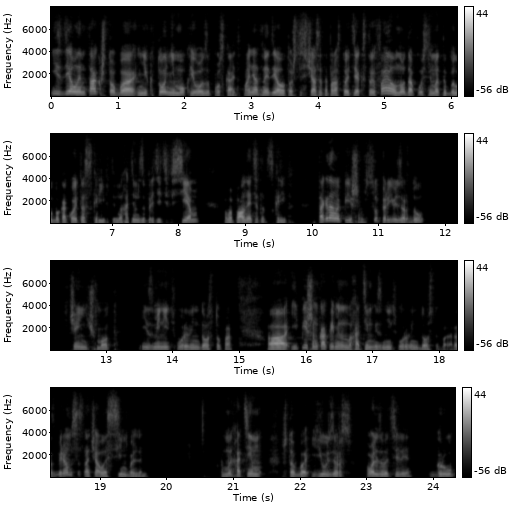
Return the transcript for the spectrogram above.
И сделаем так, чтобы никто не мог его запускать. Понятное дело, то, что сейчас это простой текстовый файл, но, допустим, это был бы какой-то скрипт. И мы хотим запретить всем выполнять этот скрипт. Тогда мы пишем superuser_do change mod изменить уровень доступа. А, и пишем, как именно мы хотим изменить уровень доступа. Разберемся сначала с символьным. Мы хотим, чтобы users, пользователи, group,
